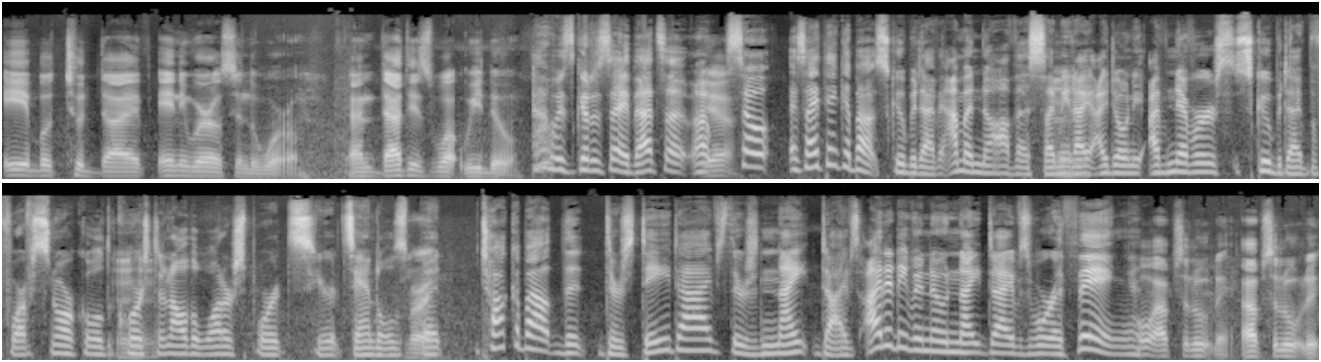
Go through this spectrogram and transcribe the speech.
able to dive anywhere else in the world. And that is what we do. I was going to say that's a. Yeah. So as I think about scuba diving, I'm a novice. I mean, I, I don't. I've never scuba dived before. I've snorkeled, of course, done all the water sports here at Sandals. Right. But talk about that there's day dives, there's night dives. I didn't even know night dives were a thing. Oh, absolutely, absolutely.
